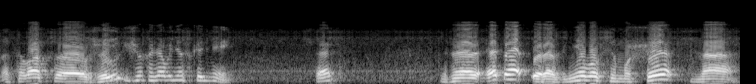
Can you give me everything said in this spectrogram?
оставаться в живых еще хотя бы несколько дней. Так? Это и разгневался Моше на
